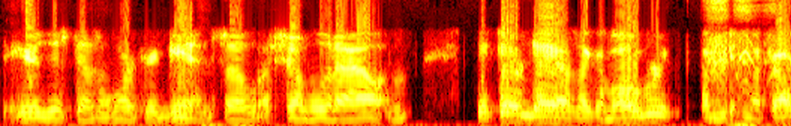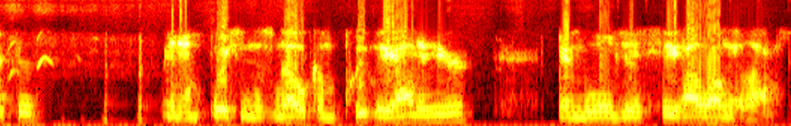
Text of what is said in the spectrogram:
here this doesn't work again. So I shovel it out. And the third day I was like, I'm over it. I'm getting my tractor and I'm pushing the snow completely out of here and we'll just see how long it lasts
